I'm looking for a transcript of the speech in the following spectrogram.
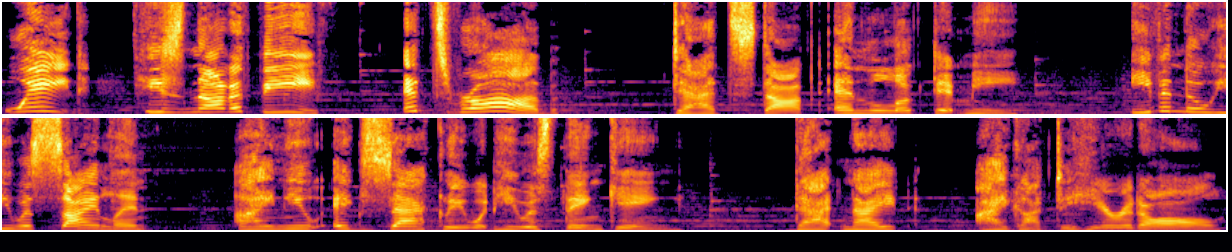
Wait, he's not a thief. It's Rob. Dad stopped and looked at me. Even though he was silent, I knew exactly what he was thinking. That night, I got to hear it all.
